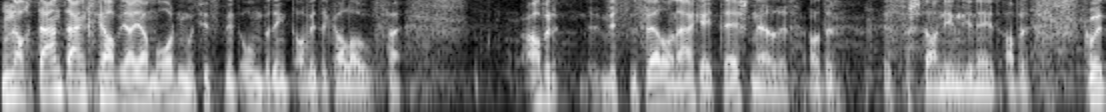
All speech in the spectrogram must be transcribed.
Und nachdem denke ich, ja, ja, morgen muss ich jetzt nicht unbedingt auch wieder laufen. Aber, mit dem Velo geht eh schneller, oder? Das verstehe ich irgendwie nicht. Aber, gut.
